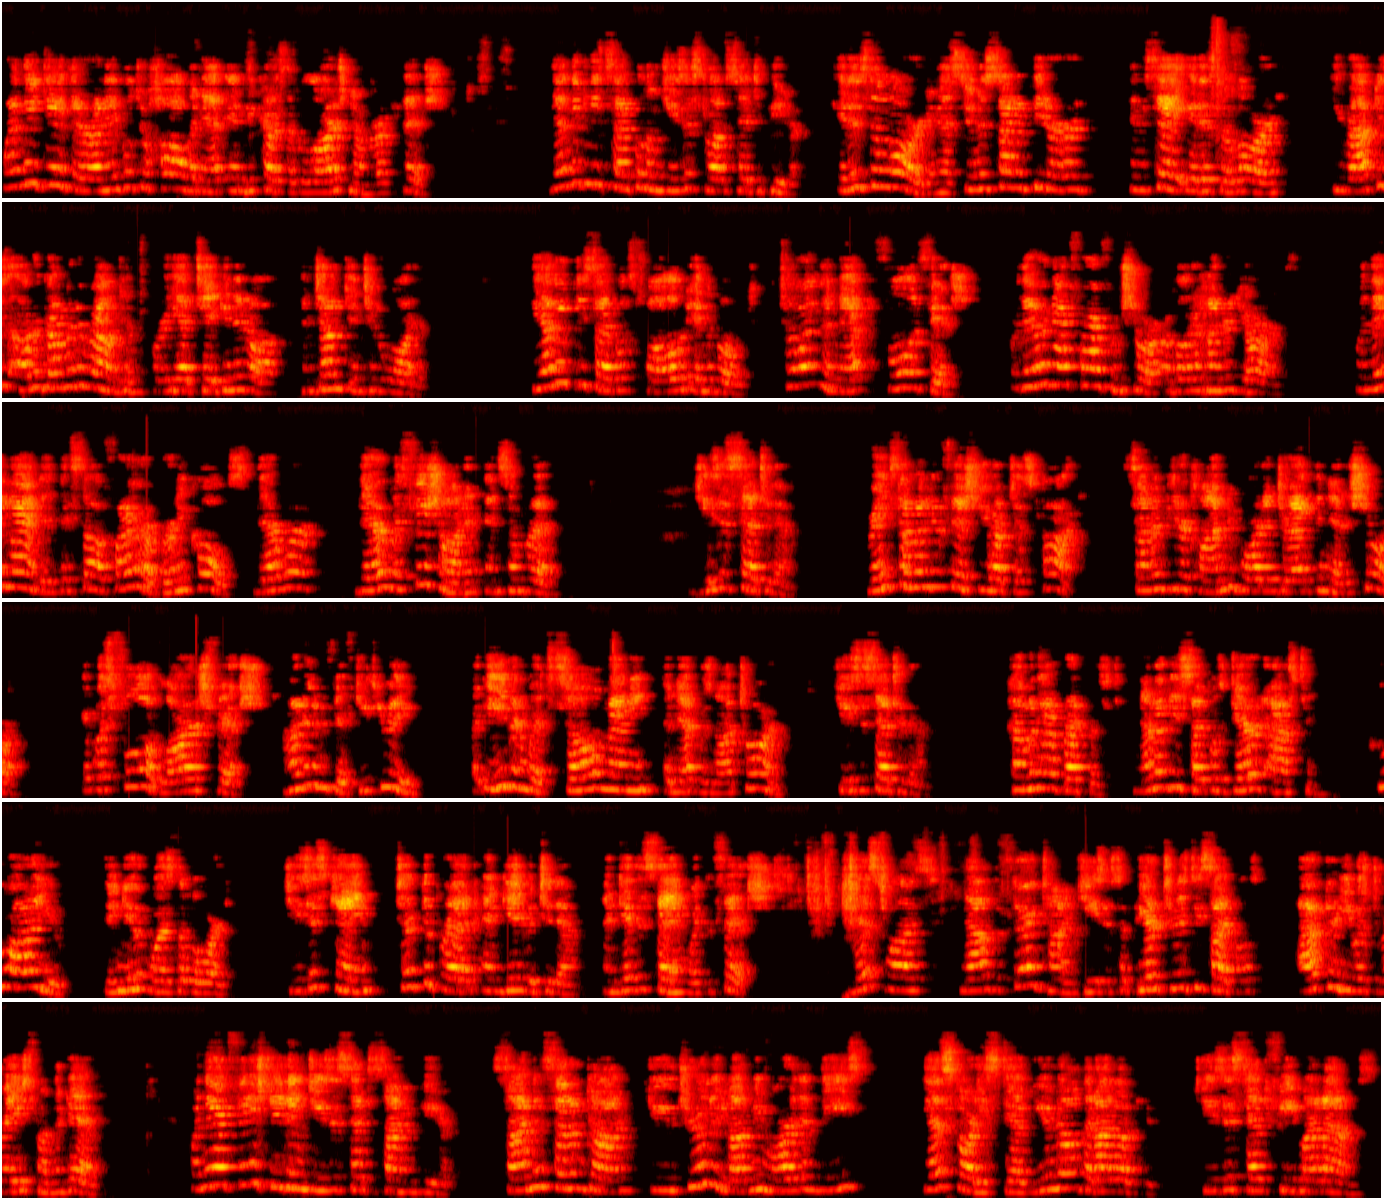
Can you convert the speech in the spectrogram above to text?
When they did, they were unable to haul the net in because of the large number of fish. Then the disciple whom Jesus loved said to Peter, It is the Lord. And as soon as Simon Peter heard him say, It is the Lord, he wrapped his outer garment around him, for he had taken it off, and jumped into the water. The other disciples followed in the boat, towing the net full of fish, for they were not far from shore, about a hundred yards. When they landed, they saw a fire of burning coals. There were there with fish on it and some bread. Jesus said to them, Bring some of your fish you have just caught. Simon Peter climbed aboard and dragged the net ashore. It was full of large fish, 153. But even with so many, the net was not torn. Jesus said to them, Come and have breakfast. None of the disciples dared ask him, Who are you? They knew it was the Lord. Jesus came, took the bread, and gave it to them, and did the same with the fish. This was now the third time Jesus appeared to his disciples after he was raised from the dead. When they had finished eating, Jesus said to Simon Peter, Simon, son of John, do you truly love me more than these? Yes, Lord, he said, you know that I love you. Jesus said, feed my lambs.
